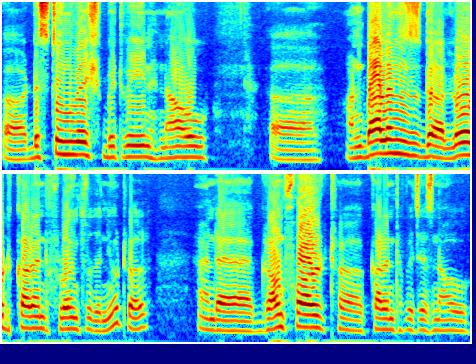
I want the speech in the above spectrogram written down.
uh, distinguish between now unbalanced load current flowing through the neutral and a ground fault current which is now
